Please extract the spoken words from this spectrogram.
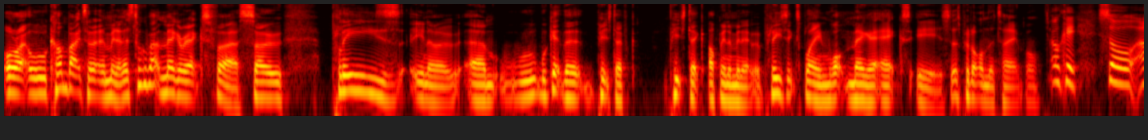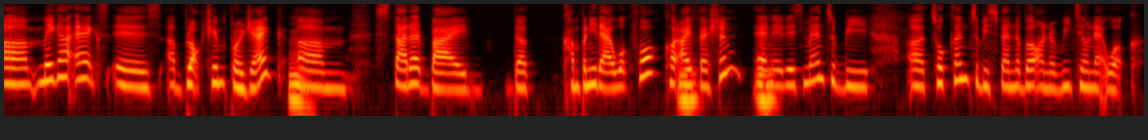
All right, well, we'll come back to that in a minute. Let's talk about MegaX first. So please, you know, um, we'll, we'll get the pitch deck, pitch deck up in a minute, but please explain what MegaX is. Let's put it on the table. Okay, so um, Mega X is a blockchain project um, started by the company that I work for called iFashion, and it is meant to be a token to be spendable on a retail network.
